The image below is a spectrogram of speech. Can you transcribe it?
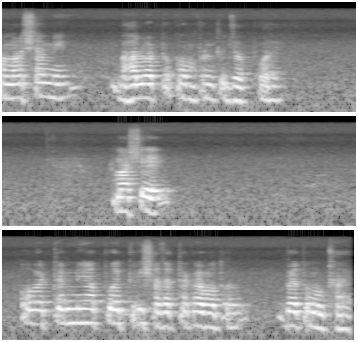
আমার স্বামী ভালো একটা কোম্পানিতে জব করে। মাসে ওভারটাইম নিয়ে পঁয়ত্রিশ হাজার টাকার মতন বেতন উঠায়।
